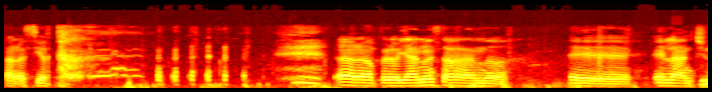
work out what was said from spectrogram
Ah, no es cierto. No, pero ya no estaba dando eh, el ancho.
